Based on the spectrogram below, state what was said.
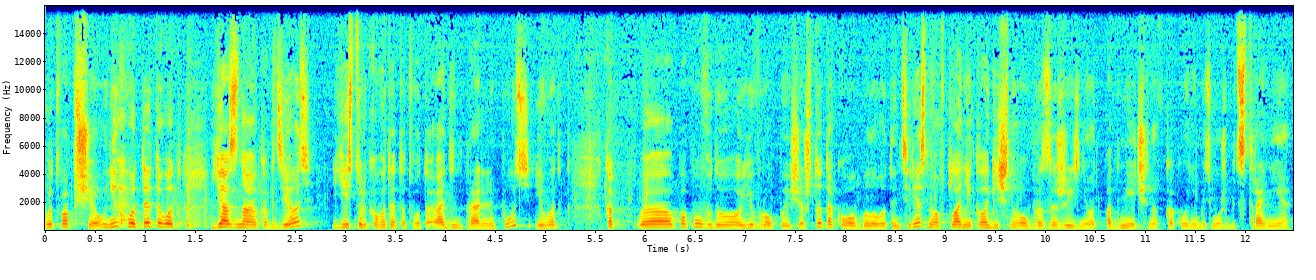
вот вообще, у них да. вот это вот, я знаю, как делать, есть только вот этот вот один правильный путь. И вот как э, по поводу Европы еще, что такого было вот интересного в плане экологичного образа жизни, вот подмечено в какой-нибудь, может быть, стране?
